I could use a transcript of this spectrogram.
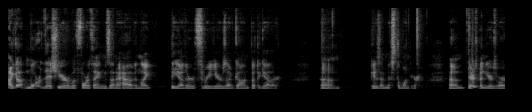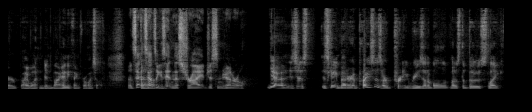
I got more this year with four things than I have in like the other three years I've gone put together. Um, because I missed the one year. Um, there's been years where I went and didn't buy anything for myself. It, sounds Um, like it's hitting a stride just in general. Yeah, it's just it's getting better, and prices are pretty reasonable at most of the booths. Like,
